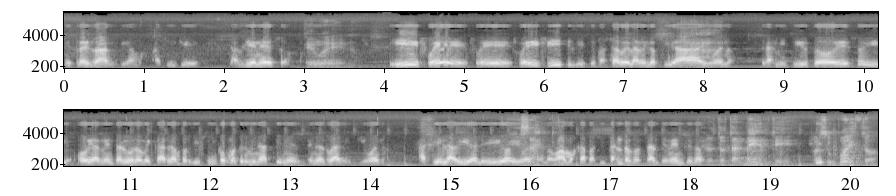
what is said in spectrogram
de, trail run, digamos, así que también eso. Qué bueno. Y fue, fue, fue difícil, ¿viste? pasar de la velocidad y ah. bueno transmitir todo eso y obviamente algunos me cargan porque dicen cómo terminaste en el, en el running y bueno, así es la vida le digo y bueno, nos vamos capacitando constantemente, ¿no? Pero totalmente, por supuesto.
